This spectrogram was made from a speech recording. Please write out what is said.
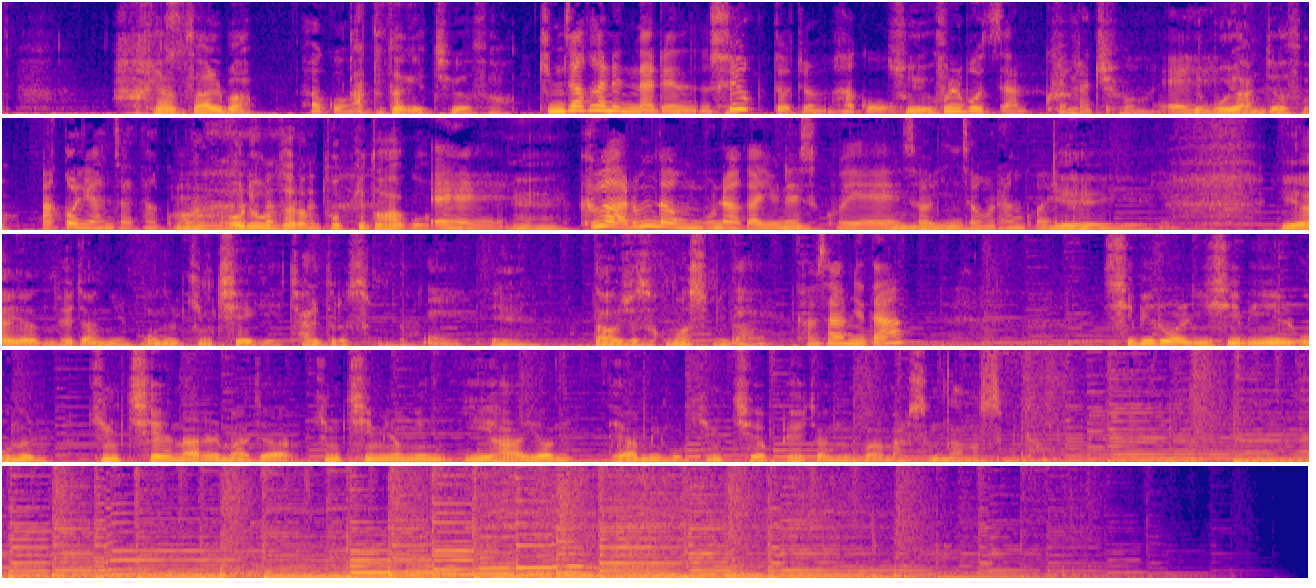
하얀 쌀밥 하고 따뜻하게 지어서 김장하는 날은 수육도 좀 하고 수육. 굴보쌈 그렇죠. 해가지고 예. 이렇게 모여 앉아서 막걸리 한 잔 하고 어, 어려운 사람 돕기도 하고. 예. 예. 그 아름다운 문화가 유네스코에서 음. 인정을 한 거예요. 예, 예. 이하연 회장님 오늘 김치 얘기 잘 들었습니다. 네. 예. 나와주셔서 고맙습니다. 네. 감사합니다. 11월 22일 오늘 김치의 날을 맞아 김치명인 이하연 대한민국 김치협회 회장님과 말씀 나눴습니다.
